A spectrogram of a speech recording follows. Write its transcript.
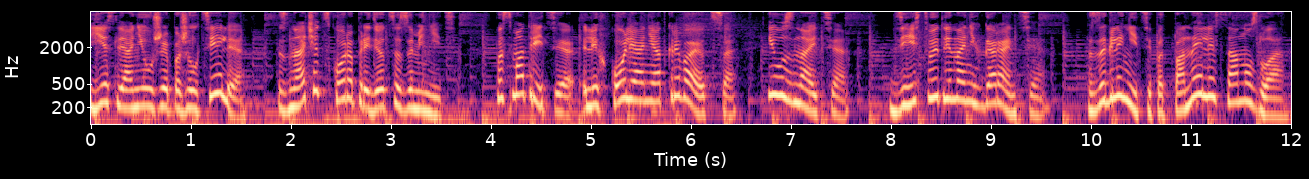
Если они уже пожелтели, значит скоро придется заменить. Посмотрите, легко ли они открываются, и узнайте, действует ли на них гарантия. Загляните под панели санузла.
